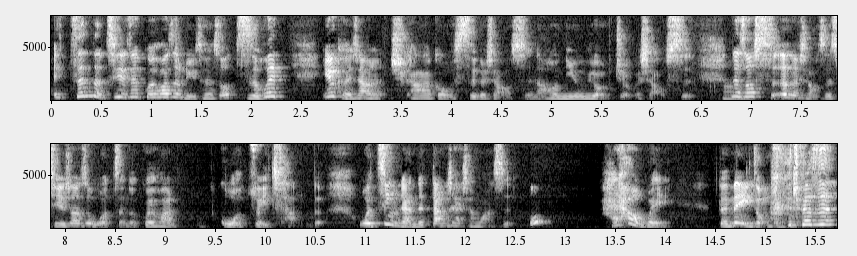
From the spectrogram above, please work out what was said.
哎，真的，其实，在规划这旅程的时候，只会因为可能像 Chicago 四个小时，然后 New York 九个小时，嗯、那时候十二个小时其实算是我整个规划过最长的。我竟然的当下想法是，哦，还好喂。的那一种，就是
